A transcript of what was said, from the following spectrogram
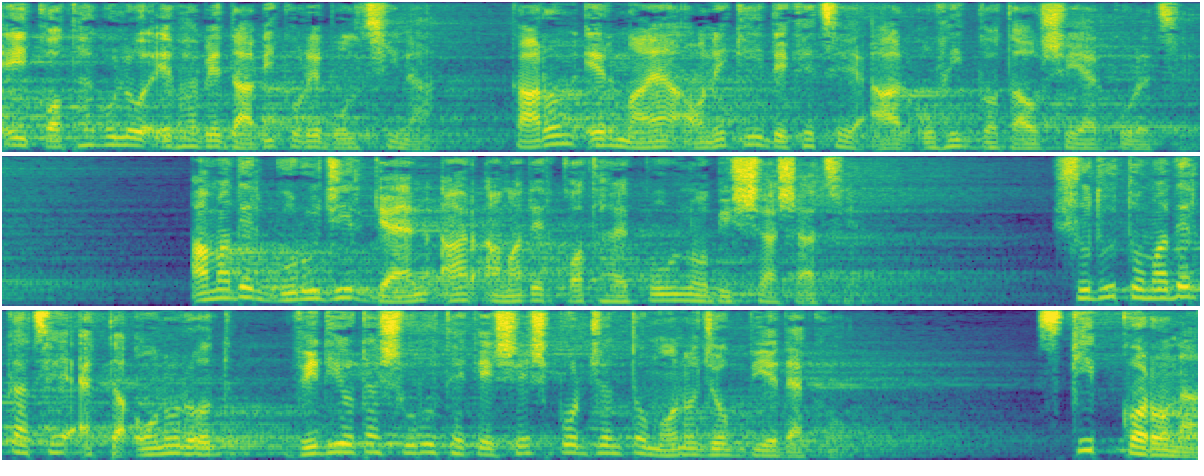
এই কথাগুলো এভাবে দাবি করে বলছি না, কারণ এর মায়া অনেকেই দেখেছে আর অভিজ্ঞতাও শেয়ার করেছে। আমাদের গুরুজির জ্ঞান আর আমাদের কথায় পূর্ণ বিশ্বাস আছে। শুধু তোমাদের কাছে একটা অনুরোধ, ভিডিওটা শুরু থেকে শেষ পর্যন্ত মনোযোগ দিয়ে দেখো। স্কিপ করো না।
